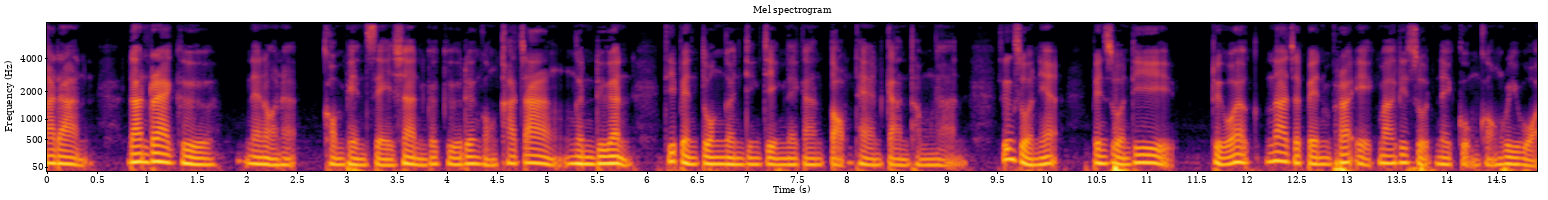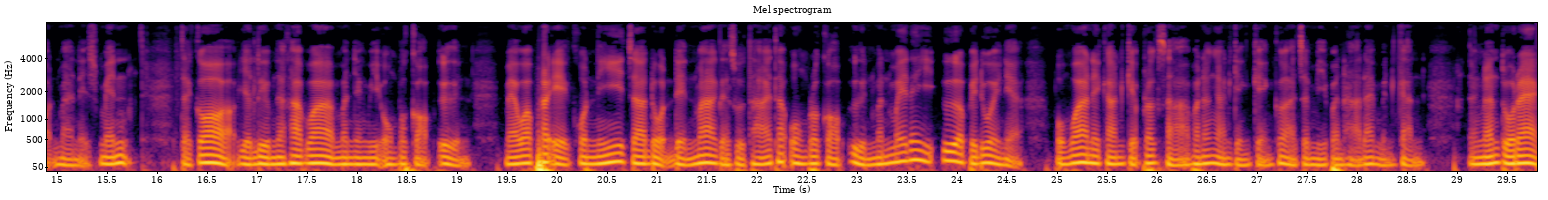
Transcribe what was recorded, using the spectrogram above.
5 ด้าน ด้านแรกคือแน่นอนฮะ compensation ก็คือเรื่องของค่าจ้างเงินเดือนที่เป็นตัวเงินจริง ๆ ในการตอบแทนการทำงาน ซึ่งส่วนนี้เป็นส่วนที่ถือว่าน่าจะเป็นพระเอกมากที่สุดในกลุ่มของ reward management แต่ก็อย่าลืมนะครับว่ามันยังมีองค์ประกอบอื่น แม้ว่าพระเอกคนนี้จะโดดเด่นมากแต่สุดท้ายถ้าองค์ประกอบอื่น มันไม่ได้เอื้อไปด้วยเนี่ย ผมว่าในการเก็บรักษาพนักงงานเก่งๆ ก็อาจจะมีปัญหาได้เหมือนกัน ดังนั้นตัวแรก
